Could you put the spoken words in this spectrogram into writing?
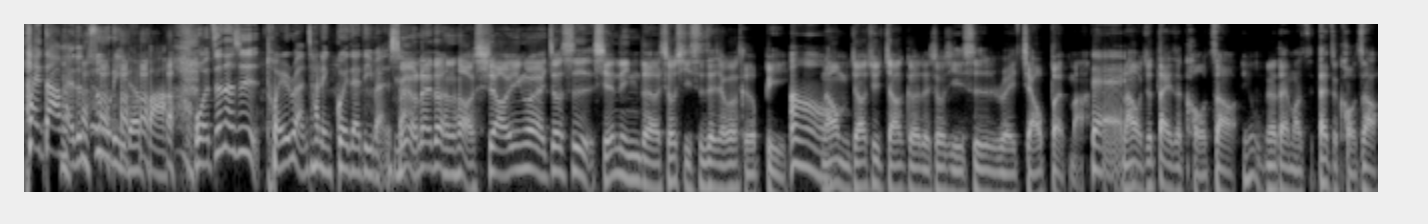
太大牌的助理了吧！”我真的是腿软，差点跪在地板上。没有，那段很好笑，因为就是贤玲的休息室在焦哥隔壁，嗯，然后我们就要去焦哥的休息室蕊脚本嘛。对，然后我就戴着口罩，因为我没有戴帽子，戴着口罩，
